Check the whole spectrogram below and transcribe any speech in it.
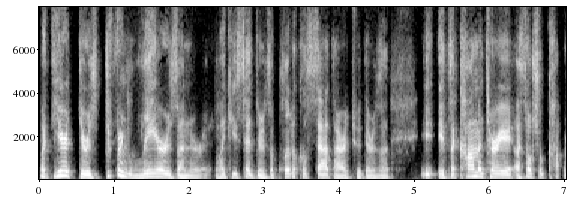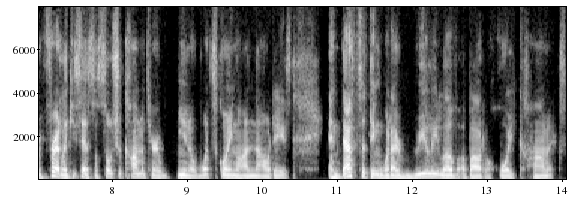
but there there's different layers under it. Like you said there's a political satire to it. There's a it, it's a commentary a social fred like you said it's a social commentary you know what's going on nowadays. And that's the thing what i really love about ahoy comics.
